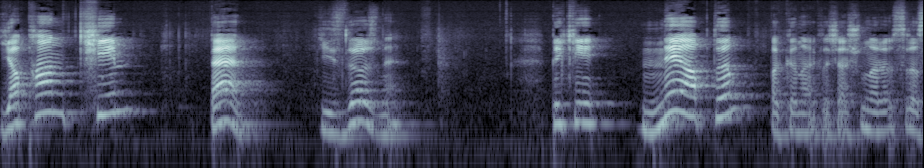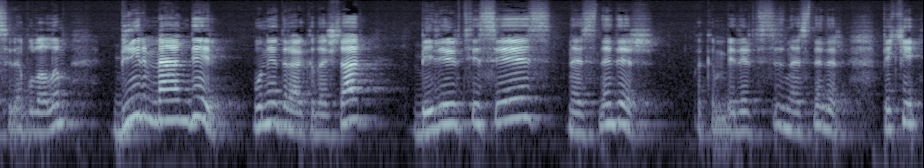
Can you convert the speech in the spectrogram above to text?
Yapan kim? Ben. Gizli özne. Peki ne yaptım? Bakın arkadaşlar şunları sırasıyla bulalım. Bir mendil. Bu nedir arkadaşlar? Belirtisiz nesnedir. Bakın belirtisiz nesnedir. Peki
